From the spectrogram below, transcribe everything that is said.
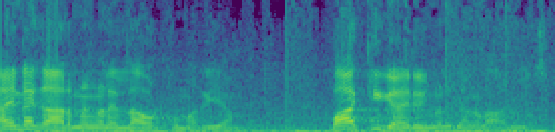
അതിന്റെ കാരണങ്ങൾ എല്ലാവർക്കും അറിയാം. ബാക്കി കാര്യങ്ങൾ ഞങ്ങൾ ആലോചിച്ചു.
